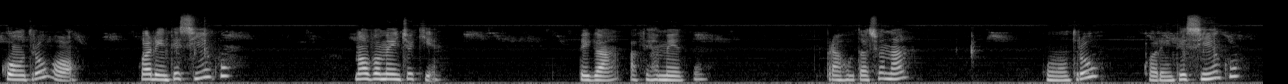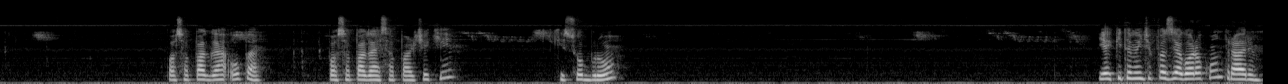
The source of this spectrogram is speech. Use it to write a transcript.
Ctrl, ó. 45. Novamente aqui. Pegar a ferramenta para rotacionar. Ctrl 45. Posso apagar, opa, posso apagar essa parte aqui, que sobrou. E aqui também eu fazer agora ao contrário.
